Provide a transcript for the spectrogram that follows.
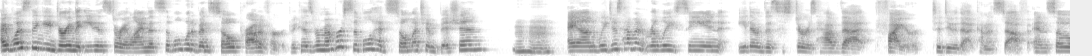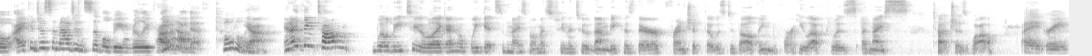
I was thinking during the Eden storyline that Sybil would have been so proud of her because remember, Sybil had so much ambition, Mm-hmm. and we just haven't really seen either of the sisters have that fire to do that kind of stuff. And so I could just imagine Sybil being really proud yeah, of Edith. totally. Yeah, and I think Tom will be too. Like, I hope we get some nice moments between the two of them because their friendship that was developing before he left was a nice touch as well. I agree.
